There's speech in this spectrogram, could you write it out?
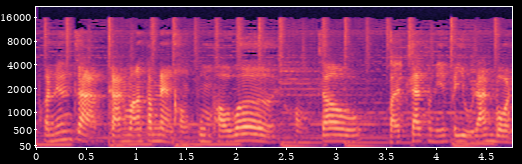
เพราะเนื่องจากการวางตำแหน่งของปุ่ม power ของเจ้า y p a d ตัวนี้ไปอยู่ด้านบน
